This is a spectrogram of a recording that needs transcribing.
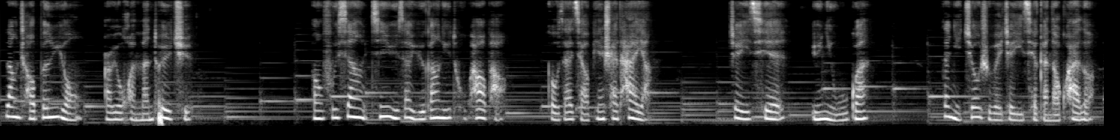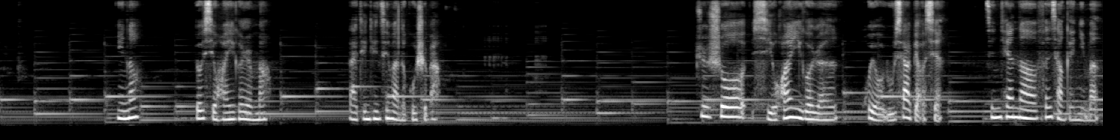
浪潮奔涌而又缓慢退去，仿佛像金鱼在鱼缸里吐泡泡。狗在脚边晒太阳，这一切与你无关，但你就是为这一切感到快乐。你呢？有喜欢一个人吗？来听听今晚的故事吧。据说喜欢一个人会有如下表现，今天呢分享给你们，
